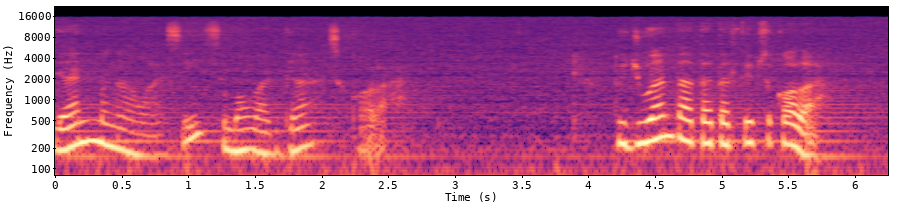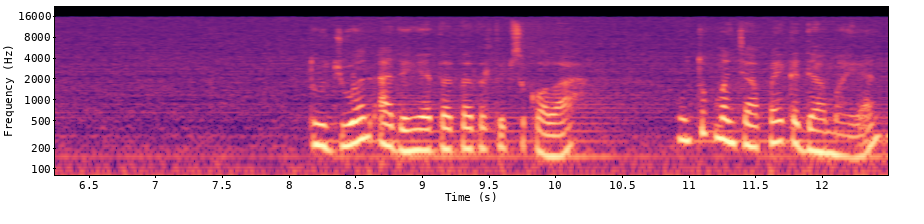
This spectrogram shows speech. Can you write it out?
dan mengawasi semua warga sekolah. Tujuan tata tertib sekolah Tujuan adanya tata tertib sekolah untuk mencapai kedamaian,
